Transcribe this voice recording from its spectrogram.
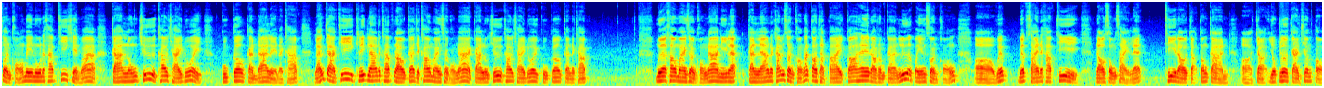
ส่วนของเมนูนะครับที่เขียนว่าการลงชื่อเข้าใช้ด้วย Google กันได้เลยนะครับ หลังจากที่คลิกแล้วนะครับ เราก็จะเข้ามาในส่วนของหน้าการลงชื่อเข้าใช้ด้วย Google กันนะครับเมื่อเข้ามาในส่วนของหน้านี้และกันแล้วนะครับ ในส่วนของขั้นตอนถัดไปก็ให้เราทำการเลือกไปยังส่วนของเออเว็บเว็บไซต์นะครับที่เราสงสัยและ ที่เราจะต้องการจะยกเลิกการเชื่อมต่อ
